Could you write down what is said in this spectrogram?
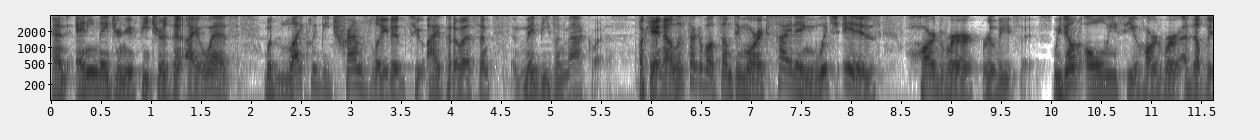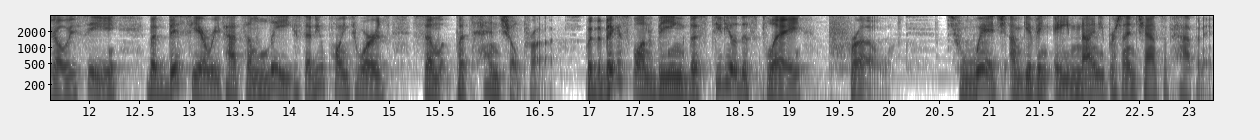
and any major new features in iOS would likely be translated to iPadOS and maybe even macOS. Okay, now let's talk about something more exciting, which is hardware releases. We don't always see hardware at WWDC, but this year we've had some leaks that do point towards some potential products. With the biggest one being the Studio Display Pro to which I'm giving a 90% chance of happening.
